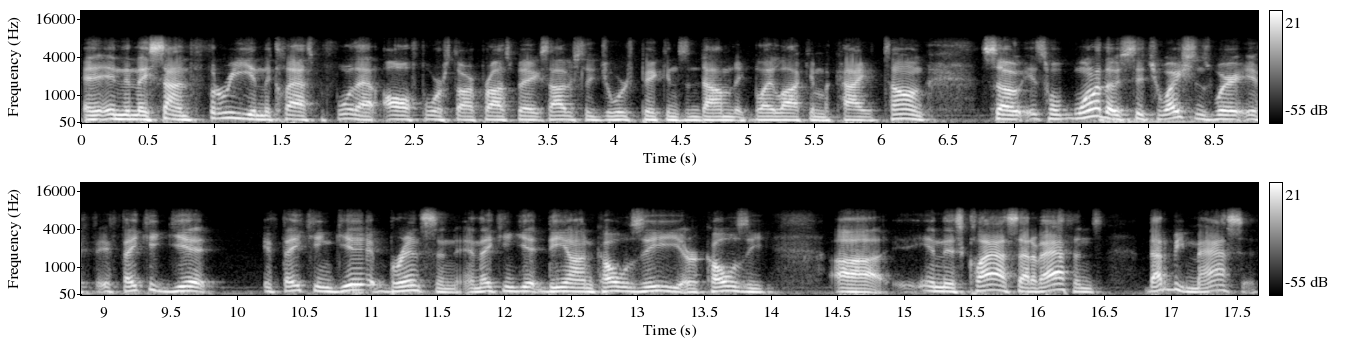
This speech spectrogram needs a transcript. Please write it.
And, and then they signed three in the class before that, all four star prospects, obviously George Pickens and Dominick Blaylock and Makiya Tongue. So it's one of those situations where if, if they could get if they can get Brinson and they can get Deion Colzie or Colzie uh, in this class out of Athens, that'd be massive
